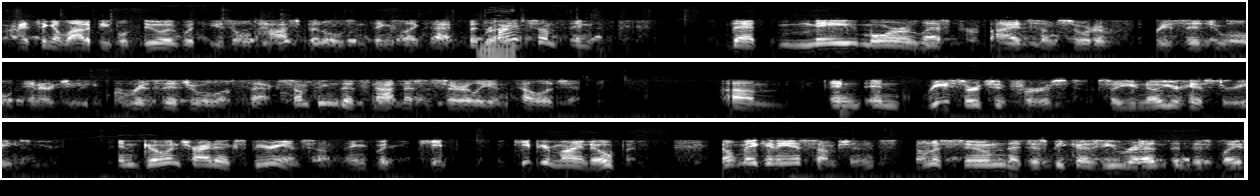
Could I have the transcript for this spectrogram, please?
I think a lot of people do it with these old hospitals and things like that. But right. find something that may more or less provide some sort of residual energy or residual effect, something that's not necessarily intelligent. Um, and and research it first, so you know your history, and go and try to experience something. But keep keep your mind open. Don't make any assumptions. Don't assume that just because you read that this place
